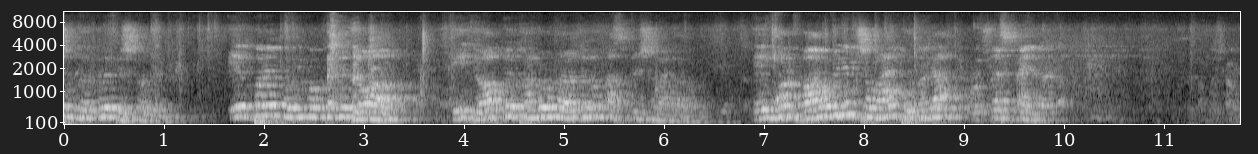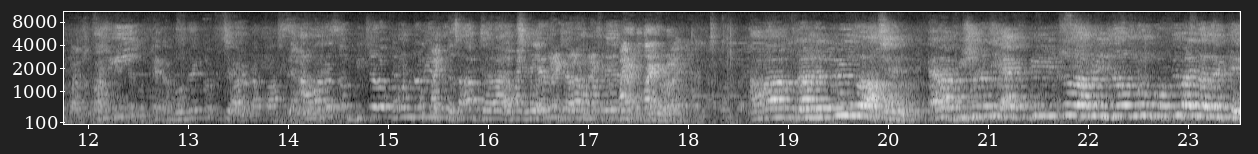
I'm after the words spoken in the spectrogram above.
সুন্দর করে পেশ করবেন। এরপরে প্রতিপক্ষের জবাব। এই জবাবকে খণ্ডন করার জন্য পাঁচ মিনিট সময় দেওয়া হবে। এই মোট বারো মিনিট সময় প্রতিটা প্লাস আমাদের তো বিচারক মন্ডলী যারা আছেন যারা আমাদের আমার নেতৃবৃন্দ আছেন এরা বিষয়টা এক মিনিটও আমি করতে পারি তাদেরকে।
